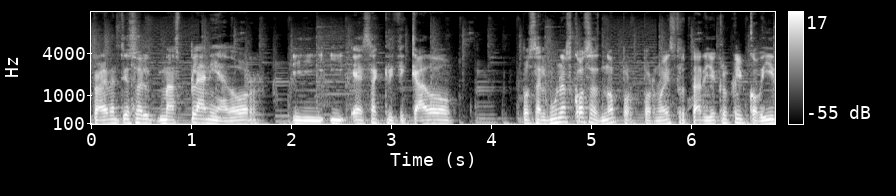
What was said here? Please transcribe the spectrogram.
Probablemente yo soy el más planeador y, he sacrificado pues algunas cosas, ¿no? Por, por no disfrutar. Yo creo que el COVID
